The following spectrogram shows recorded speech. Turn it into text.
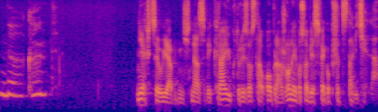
Dokąd? Nie chcę ujawnić nazwy kraju, który został obrażony w osobie swego przedstawiciela.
